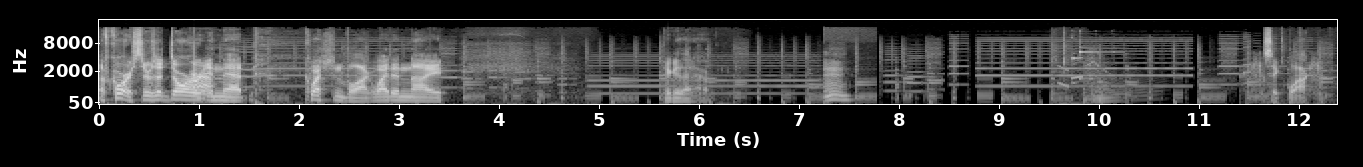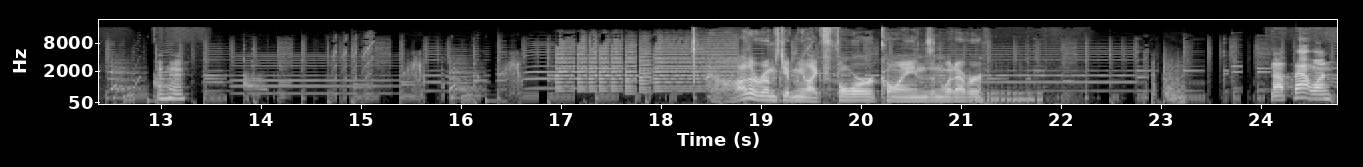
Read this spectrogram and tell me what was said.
Of course, there's a door Oh. in that question block. Why didn't I figure that out? Mm. Sick block. Mm-hmm. Other rooms give me like four coins and whatever. Not that one.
